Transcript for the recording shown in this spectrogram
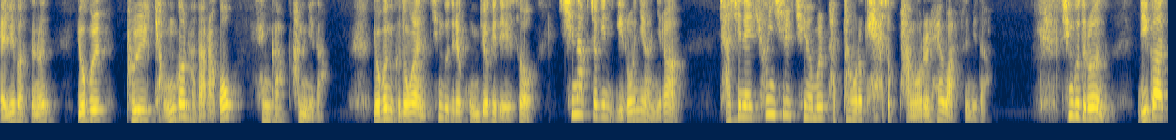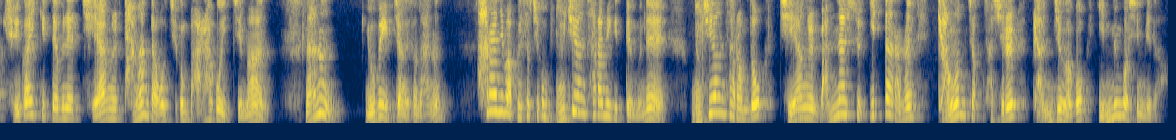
엘리바스는 욥을 불경건하다라고 생각합니다. 욥은 그동안 친구들의 공격에 대해서 신학적인 이론이 아니라 자신의 현실 체험을 바탕으로 계속 방어를 해왔습니다. 친구들은 네가 죄가 있기 때문에 재앙을 당한다고 지금 말하고 있지만 나는 욥의 입장에서 나는 하나님 앞에서 지금 무죄한 사람이기 때문에 무죄한 사람도 재앙을 만날 수 있다라는 경험적 사실을 변증하고 있는 것입니다.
